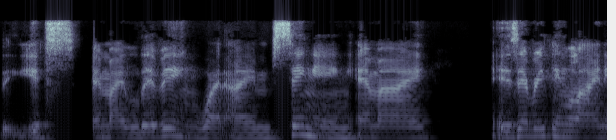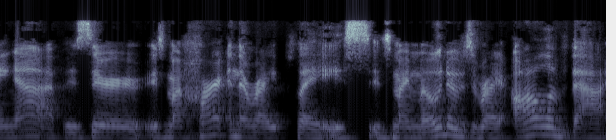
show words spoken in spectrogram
it's am I living what I'm singing? Am I is everything lining up? Is there is my heart in the right place? Is my motives right? All of that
